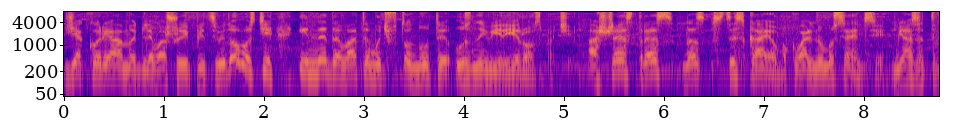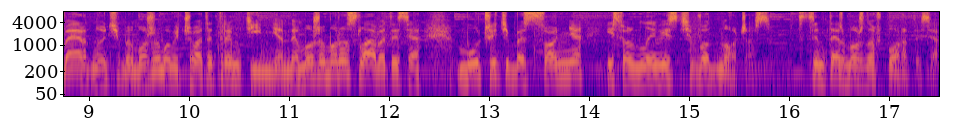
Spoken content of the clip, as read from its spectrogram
якорями для вашої підсвідомості і не даватимуть втонути у зневір'ї розпачі. А ще стрес нас стискає в буквальному сенсі. М'язи тверднуть, ми можемо відчувати тремтіння, не можемо розслабитися, мучить безсоння і сонливість водночас. З цим теж можна впоратися.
